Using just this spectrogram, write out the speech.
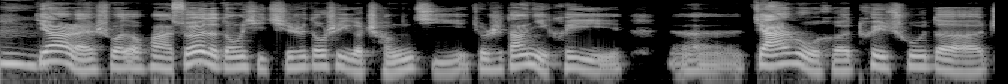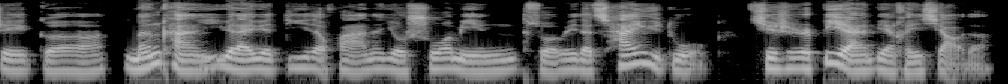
嗯，第二来说的话，所有的东西其实都是一个层级，就是当你可以呃加入和退出的这个门槛越来越低的话，那就说明所谓的参与度其实是必然变很小的。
